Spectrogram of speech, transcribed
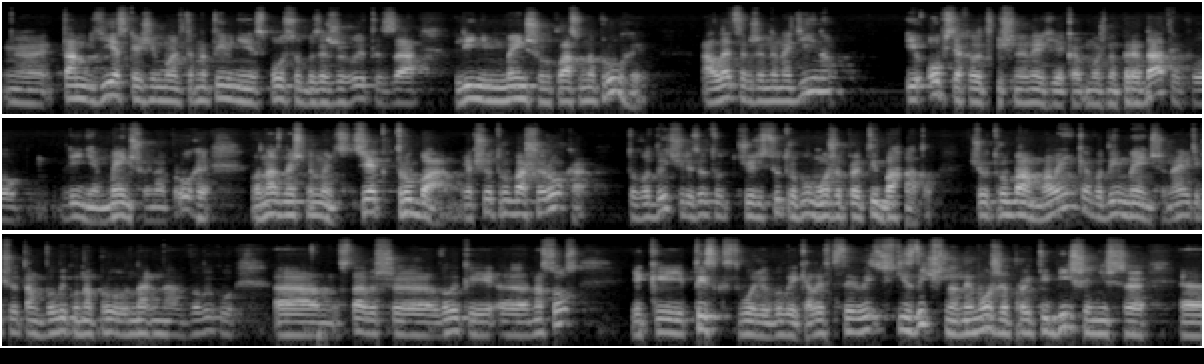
Е, Там є, скажімо, альтернативні способи заживити за лініями меншого класу напруги, але це вже ненадійно. І обсяг електричної енергії, яка можна передати по лініям меншої напруги, вона значно менша. Це як труба. Якщо труба широка, то води через через цю трубу може пройти багато що труба маленька, води менше, навіть якщо там велику напругу на на велику е, ставиш е, великий е, насос, який тиск створює великий, але фізично не може пройти більше ніж е,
